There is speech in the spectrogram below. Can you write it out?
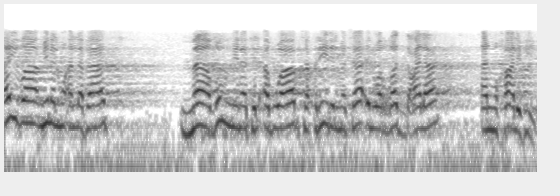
أيضا من المؤلفات ما ضمنت الأبواب تقرير المسائل والرد على المخالفين.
